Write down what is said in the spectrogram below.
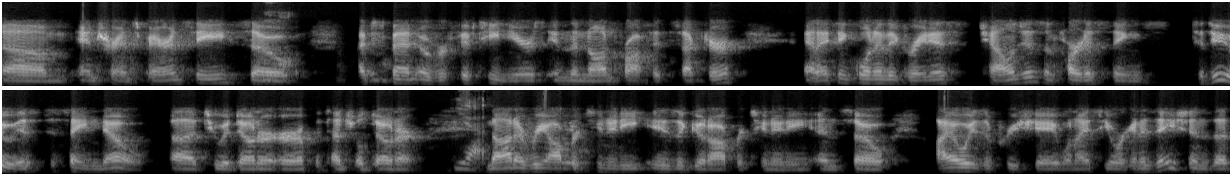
um, and transparency. So I've spent over 15 years in the nonprofit sector. And I think one of the greatest challenges and hardest things to do is to say no uh, to a donor or a potential donor. Yeah. Not every opportunity is a good opportunity. And so I always appreciate when I see organizations that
